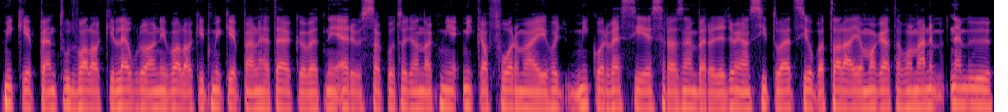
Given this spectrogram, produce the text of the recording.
miképpen tud valaki leuralni valakit, miképpen lehet elkövetni erőszakot, hogy annak mi, mik a formái, hogy mikor veszi észre az ember, hogy egy olyan szituációba találja magát, ahol már nem, nem ő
